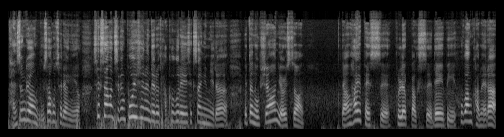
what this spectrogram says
단순 교환 무사고 차량이에요. 색상은 지금 보이시는 대로 다크 그레이 색상입니다. 일단 옵션 열선, 그 다음 하이패스, 블랙박스, 내비, 후방 카메라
